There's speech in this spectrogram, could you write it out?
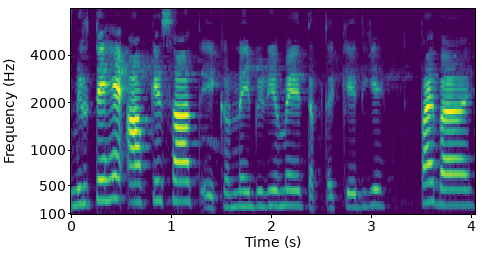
मिलते हैं आपके साथ एक और नई वीडियो में, तब तक के लिए, बाय बाय।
